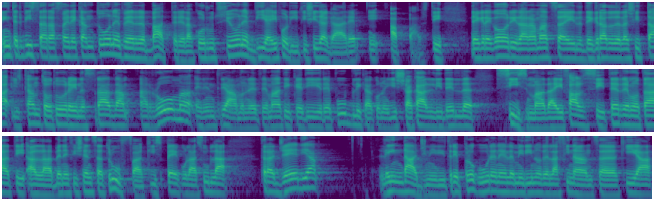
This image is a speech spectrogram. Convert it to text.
Intervista a Raffaele Cantone per battere la corruzione via i politici da gare e appalti. De Gregori, la ramazza e il degrado della città, il cantautore in strada a Roma ed entriamo nelle tematiche di Repubblica con gli sciacalli del sisma, dai falsi terremotati alla beneficenza truffa, chi specula sulla tragedia, le indagini di tre procure nel mirino della finanza, chi ha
